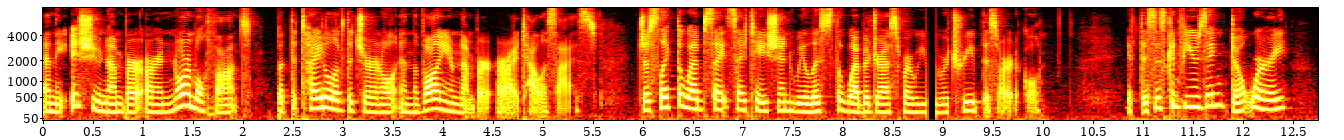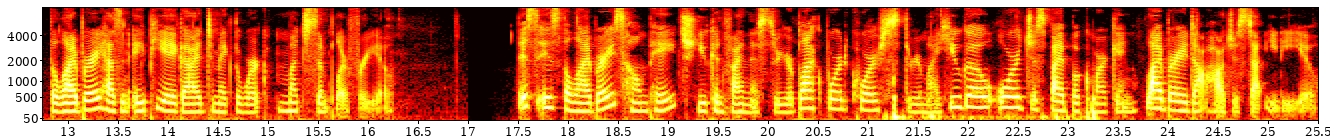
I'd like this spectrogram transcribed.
and the issue number are in normal font, but the title of the journal and the volume number are italicized. Just like the website citation, we list the web address where we retrieved this article. If this is confusing, don't worry. The library has an APA guide to make the work much simpler for you. This is the library's homepage. You can find this through your Blackboard course, through MyHugo, or just by bookmarking library.hodges.edu.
